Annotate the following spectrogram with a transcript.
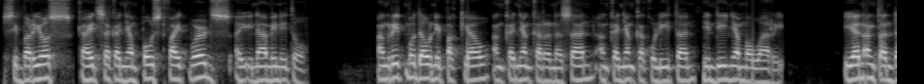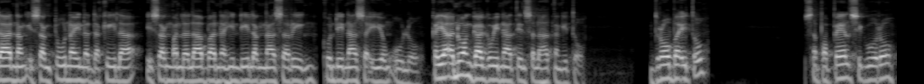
Si Barrios, kahit sa kanyang post-fight words, ay inamin ito. Ang ritmo daw ni Pacquiao, ang kanyang karanasan, ang kanyang kakulitan, hindi niya mawari. Iyan ang tanda ng isang tunay na dakila, isang manlalaban na hindi lang nasa ring, kundi nasa iyong ulo. Kaya ano ang gagawin natin sa lahat ng ito? Draw ba ito? Sa papel siguro,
